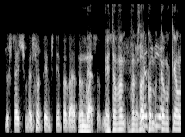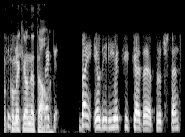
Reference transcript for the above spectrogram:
dos textos, mas não temos tempo agora para falar sobre isso. Então vamos, vamos lá, como, diria, como, é, como é que é o Natal? É que, Bem, eu diria que cada protestante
